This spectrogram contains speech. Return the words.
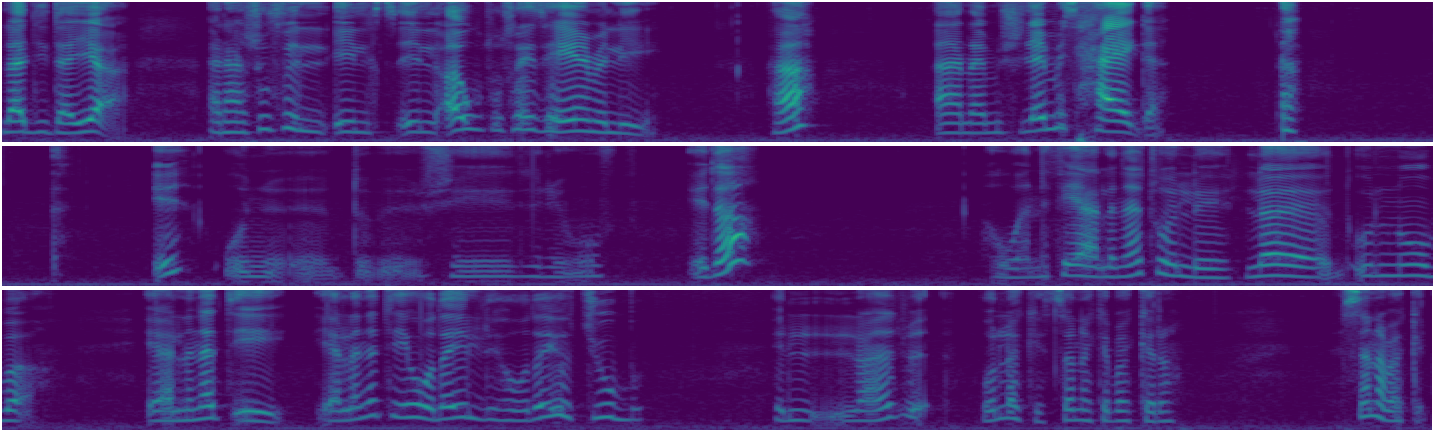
لا دي ضيقة. أنا هشوف ال... ال... ال auto size هيعمل إيه. ها؟ أنا مش لامس حاجة. أه. إيه؟ ون- إيه ده؟ هو أنا في إعلانات ولا إيه؟ لا تقول no بقى. إعلانات إيه؟ إعلانات إيه؟ هو ده ال- هو ده يوتيوب. الاعلانات. بقول لك استنى كده كده. استنى بقى كده.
